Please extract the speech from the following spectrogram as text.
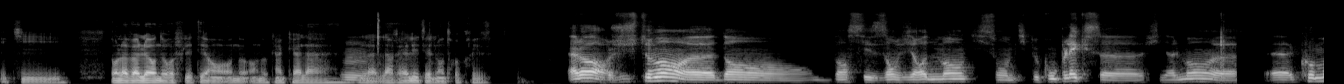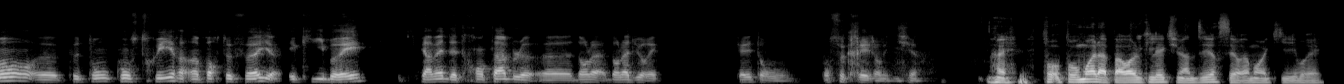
et qui, dont la valeur ne reflétait en, en aucun cas la, hmm. la réalité de l'entreprise. Alors, justement, euh, dans, dans, ces environnements qui sont un petit peu complexes, euh, finalement, euh, comment peut-on construire un portefeuille équilibré qui permette d'être rentable dans, la, dans la durée? Quel est ton, secret, j'ai envie de dire? Pour, moi, la parole clé que tu viens de dire, c'est vraiment équilibré.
